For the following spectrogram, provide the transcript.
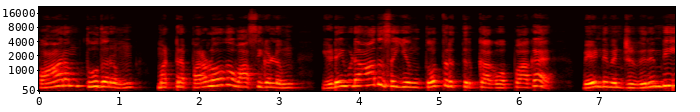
பாரம் தூதரும் மற்ற பரலோக வாசிகளும் இடைவிடாது செய்யும் தோத்திரத்திற்காக ஒப்பாக வேண்டுமென்று விரும்பி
